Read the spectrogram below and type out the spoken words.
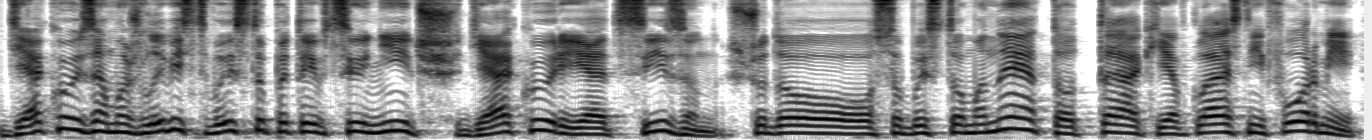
Дякую за можливість виступити в цю ніч. Дякую, Ріад Сізон. Щодо особисто мене, то так, я в класній формі,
